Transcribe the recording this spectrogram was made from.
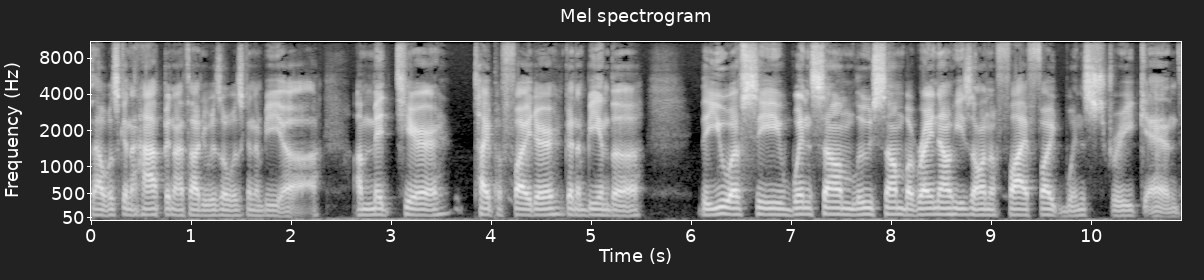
that was going to happen. I thought he was always going to be a, a mid tier type of fighter, going to be in the the UFC, win some, lose some, but right now he's on a five fight win streak, and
